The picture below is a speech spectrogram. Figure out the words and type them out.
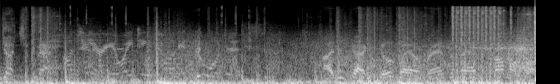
Got your back. Artillery awaiting target coordinates. I just got killed by a random ass tomahawk.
